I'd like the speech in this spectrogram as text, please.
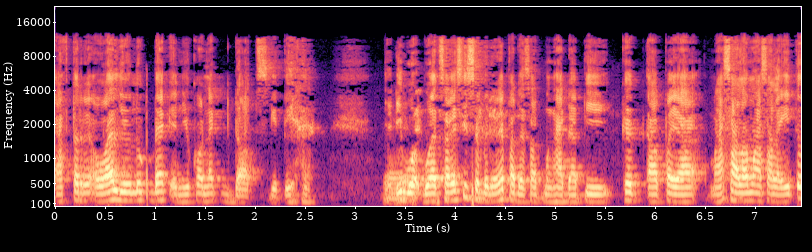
after a while you look back and you connect the dots gitu ya. Jadi buat buat saya sih sebenarnya pada saat menghadapi ke apa ya masalah-masalah itu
